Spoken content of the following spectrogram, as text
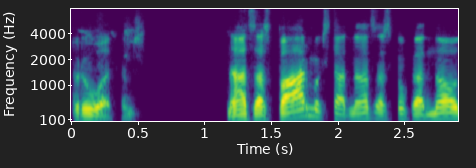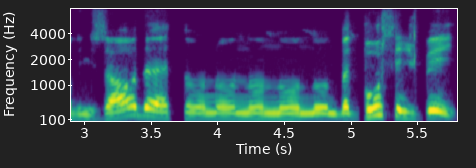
Protams. Nācās pārmaksāt, nācās kaut kādu naudu zaudēt, un, un, un, un, un, bet busiņš bija.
